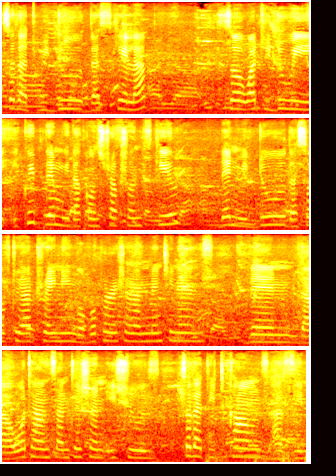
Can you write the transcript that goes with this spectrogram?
so that we do the scale up. So what we do, we equip them with a construction skill, then we do the software training of operation and maintenance, then the water and sanitation issues, so that it comes as in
